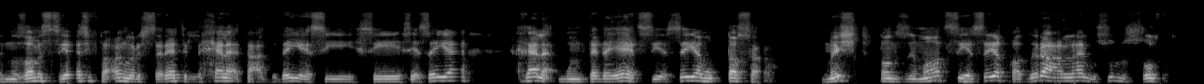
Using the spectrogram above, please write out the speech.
النظام السياسي بتاع أنور السادات اللي خلق تعددية سي سي سياسية خلق منتديات سياسية مبتسرة مش تنظيمات سياسية قادرة على الوصول للسلطة.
